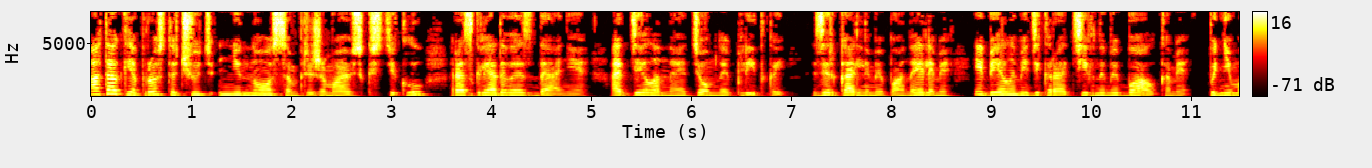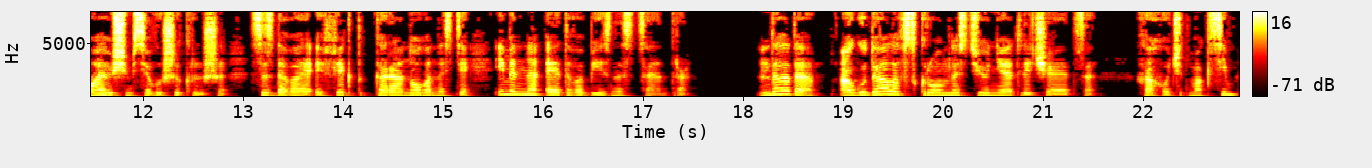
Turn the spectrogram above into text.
А так я просто чуть не носом прижимаюсь к стеклу, разглядывая здание, отделанное темной плиткой, зеркальными панелями и белыми декоративными балками, поднимающимся выше крыши, создавая эффект коронованности именно этого бизнес-центра. «Да-да, Агудалов скромностью не отличается», — хохочет Максим,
